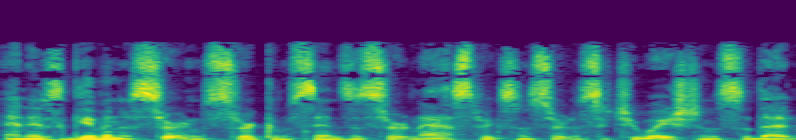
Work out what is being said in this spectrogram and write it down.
and is given a certain circumstances, certain aspects, and certain situations so that,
